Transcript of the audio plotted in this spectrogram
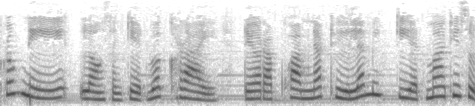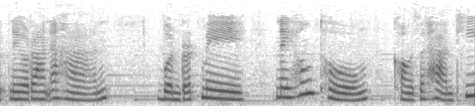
พรุ่งนี้ลองสังเกตว่าใคร ได้รับความนับถือและมีเกียรติมากที่สุดในร้านอาหาร บนรถเมล์ในห้องโถงของสถานที่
